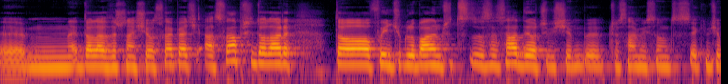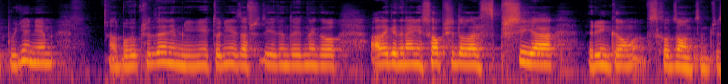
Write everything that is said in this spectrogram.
e, dolar zaczyna się osłabiać, a słabszy dolar to w ujęciu globalnym, czy zasady oczywiście czasami są z jakimś opóźnieniem, albo wyprzedzeniem, nie, nie, to nie jest zawsze jeden do jednego, ale generalnie słabszy dolar sprzyja rynkom wschodzącym, czy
